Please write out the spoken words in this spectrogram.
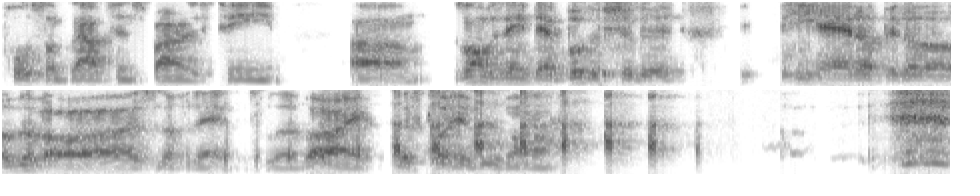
pull something out to inspire his team. Um, as long as it ain't that booger sugar he had up at uh, oh, that's enough of that. Love. All right, let's go ahead and move on.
